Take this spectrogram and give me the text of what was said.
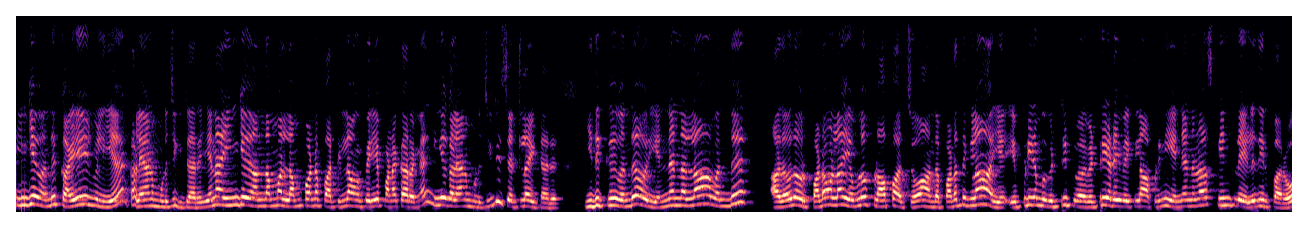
இங்க வந்து கயல்வெளிய கல்யாணம் முடிச்சுக்கிட்டாரு. ஏன்னா இங்க அந்த அம்மா லம்பான பார்ட்டில அவங்க பெரிய பணக்காரங்க இங்க கல்யாணம் முடிச்சுக்கிட்டு செட்டில் ஆயிட்டாரு. இதுக்கு வந்து அவர் என்னென்னலாம் வந்து அதாவது அவர் படம் எல்லாம் எவ்வளவு ஃபிளாப் ஆச்சோ அந்த படத்துக்குலாம் எ- எப்படி நம்ம வெற்றி வெற்றி அடைய வைக்கலாம் அப்படின்னு என்னென்னலாம் ஸ்கிரீன் பிளே எழுதியிருப்பாரோ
